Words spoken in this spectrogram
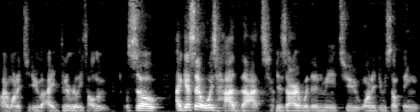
I wanted to do, I didn't really tell them. So I guess I always had that desire within me to want to do something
